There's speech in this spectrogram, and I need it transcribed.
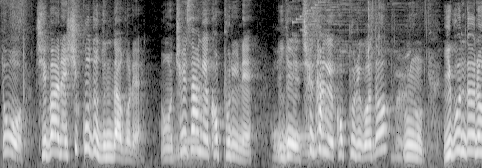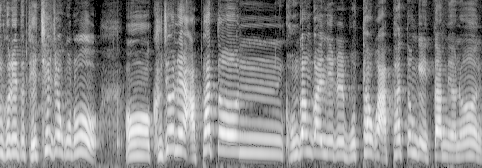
또 집안에 식구도 는다 그래. 어, 최상의 커플이네. 이게 오. 최상의 커플이거든. 네. 음, 이분들은 그래도 대체적으로 어, 그 전에 아팠던 건강 관리를 못하고 아팠던 게 있다면은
